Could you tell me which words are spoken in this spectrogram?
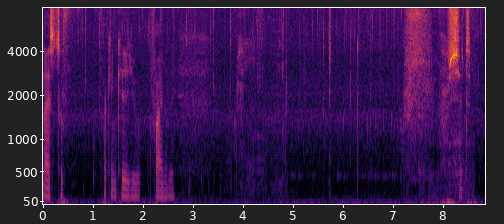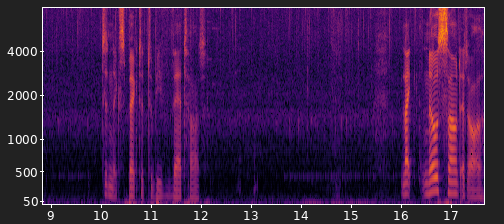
Nice to fucking kill you, finally. Shit. Didn't expect it to be that hard. Like, no sound at all.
